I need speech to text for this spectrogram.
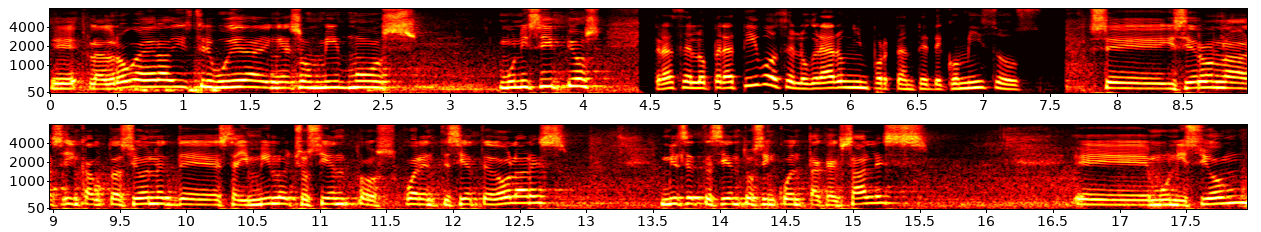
Eh, la droga era distribuida en esos mismos municipios. Tras el operativo se lograron importantes decomisos. Se hicieron las incautaciones de 6.847 dólares, 1.750 quetzales, eh, munición,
